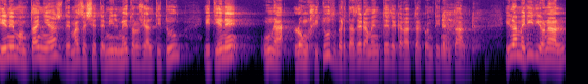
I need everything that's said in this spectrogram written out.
Tiene montañas de más de 7.000 metros de altitud y tiene una longitud verdaderamente de carácter continental. Y la meridional,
